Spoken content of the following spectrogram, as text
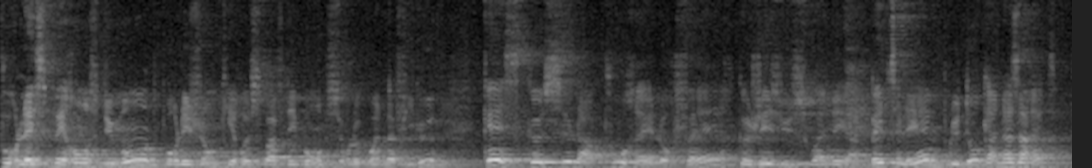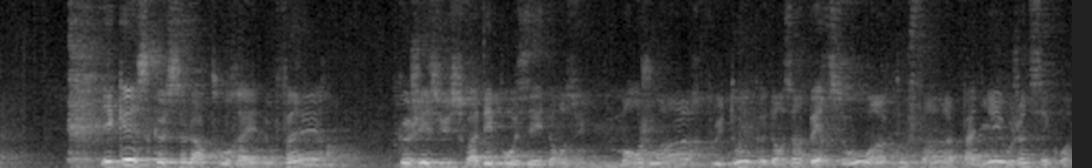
pour l'espérance du monde, pour les gens qui reçoivent des bombes sur le coin de la figure Qu'est-ce que cela pourrait leur faire que Jésus soit né à Bethléem plutôt qu'à Nazareth? Et qu'est-ce que cela pourrait nous faire que Jésus soit déposé dans une mangeoire plutôt que dans un berceau, un couffin, un panier ou je ne sais quoi?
